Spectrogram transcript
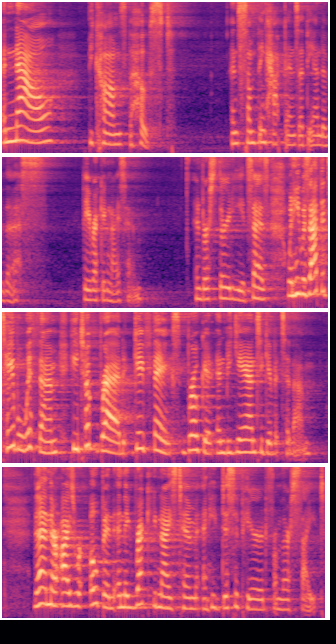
and now becomes the host. And something happens at the end of this. They recognize him. In verse 30, it says, When he was at the table with them, he took bread, gave thanks, broke it, and began to give it to them. Then their eyes were opened and they recognized him and he disappeared from their sight.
